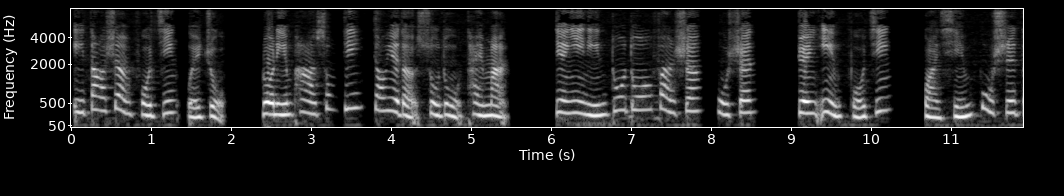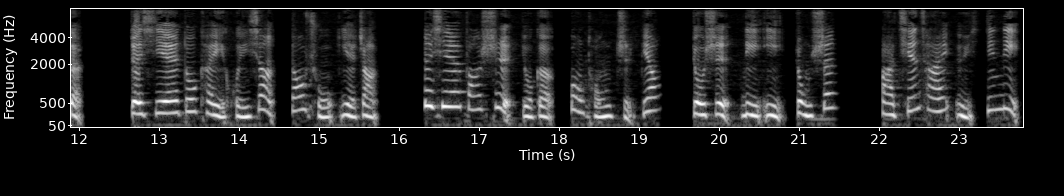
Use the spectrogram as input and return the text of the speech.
以大圣佛经为主。若您怕诵经消业的速度太慢，建议您多多放生护身、捐印佛经、管行布施等，这些都可以回向消除业障。这些方式有个共同指标。”就是利益众生，把钱财与心力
